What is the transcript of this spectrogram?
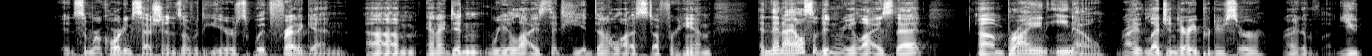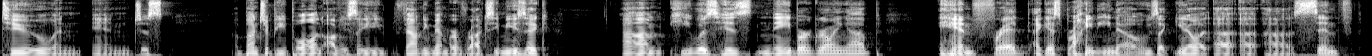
some recording sessions over the years with Fred again, um, and I didn't realize that he had done a lot of stuff for him. And then I also didn't realize that um, Brian Eno, right, legendary producer, right, of U2 and and just a bunch of people, and obviously founding member of Roxy Music. Um, he was his neighbor growing up, and Fred, I guess Brian Eno, who's like you know a, a, a synth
